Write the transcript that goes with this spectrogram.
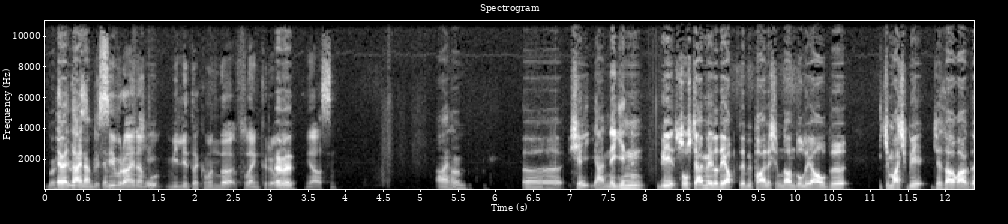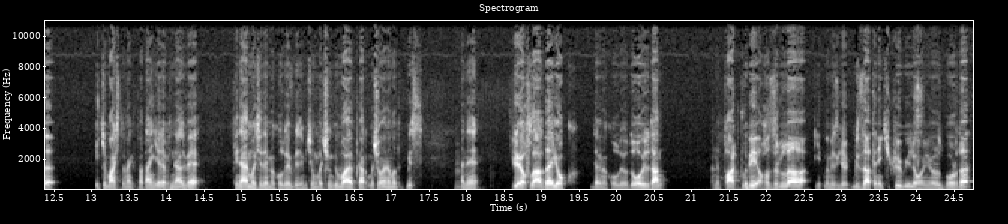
Başka evet aynen bizim Receiver aynen şey- bu milli takımın da flanker'ı olan Evet. Yasin. Aynen. Ee, şey yani Negin'in bir sosyal medyada yaptığı bir paylaşımdan dolayı aldığı iki maç bir ceza vardı. İki maç demek zaten. Yarı final ve final maçı demek oluyor bizim için. Çünkü wildcard maçı oynamadık biz. Hani playoff'larda yok demek oluyordu. O yüzden hani farklı bir hazırlığa gitmemiz gerekiyor. Biz zaten iki QB ile oynuyoruz bu arada.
